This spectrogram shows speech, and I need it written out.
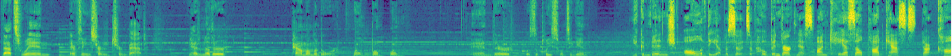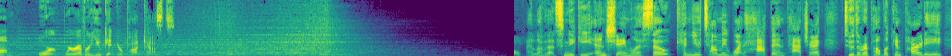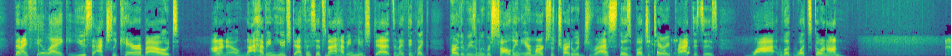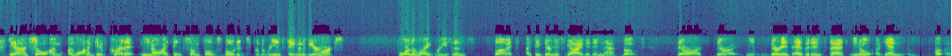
That's when everything started to turn bad. We had another pound on the door. Boom, boom, boom. And there was the police once again. You can binge all of the episodes of Hope and Darkness on KSLPodcasts.com or wherever you get your podcasts. I love that. Sneaky and shameless. So, can you tell me what happened, Patrick, to the Republican Party that I feel like used to actually care about, I don't know, not having huge deficits, not having huge debts? And I think like part of the reason we were solving earmarks was try to address those budgetary practices. Why, like, what's going on? Yeah, so I, I want to give credit. You know, I think some folks voted for the reinstatement of earmarks for the right reasons but I think they're misguided in that vote. There are there are there is evidence that you know again uh, uh,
